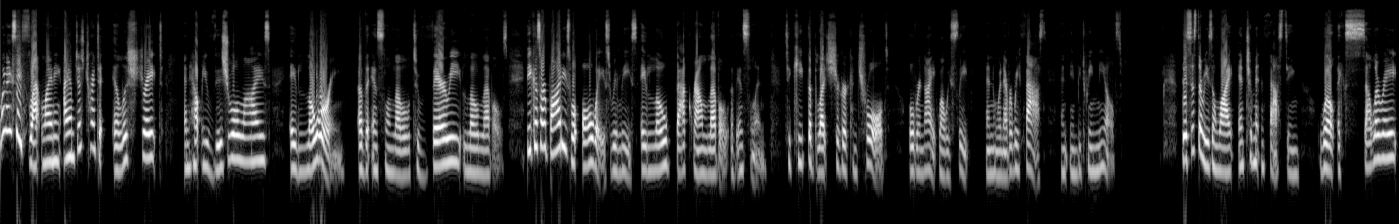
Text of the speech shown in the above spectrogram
when I say flatlining, I am just trying to illustrate and help you visualize a lowering of the insulin level to very low levels because our bodies will always release a low background level of insulin to keep the blood sugar controlled overnight while we sleep and whenever we fast and in between meals. This is the reason why intermittent fasting will accelerate,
